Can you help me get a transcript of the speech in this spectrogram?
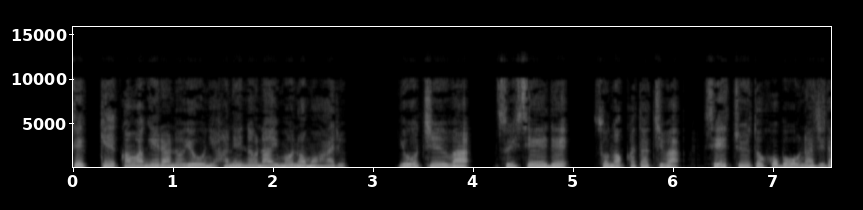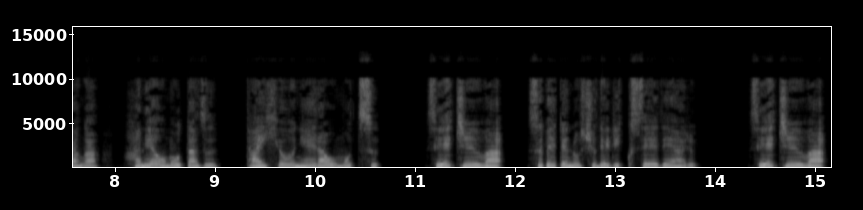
設計カワゲラのように羽のないものもある。幼虫は、水生で、その形は、成虫とほぼ同じだが、羽を持たず、体表にエラを持つ。成虫は、すべての種で陸生である。成虫は、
